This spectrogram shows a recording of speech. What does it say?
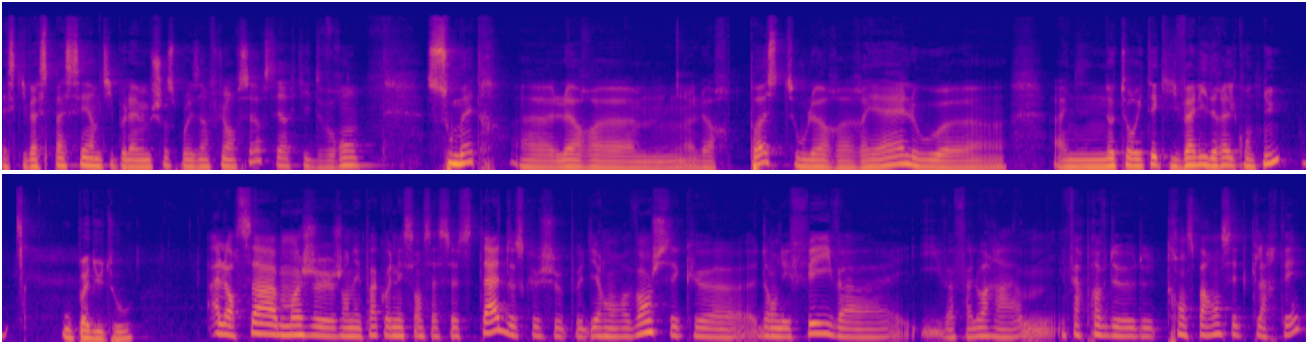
Est-ce qu'il va se passer un petit peu la même chose pour les influenceurs? C'est-à-dire qu'ils devront soumettre euh, leur, leur poste ou leur réel ou à une autorité qui validerait le contenu ou pas du tout? Alors ça, moi, je j'en ai pas connaissance à ce stade. Ce que je peux dire en revanche, c'est que euh, dans les faits, il va, falloir euh, faire preuve de, transparence et de clarté.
